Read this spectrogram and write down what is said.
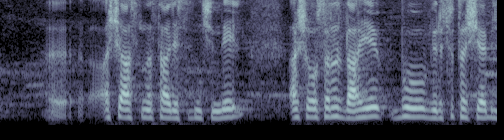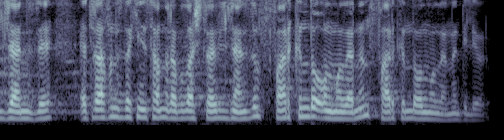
E, Aşı aslında sadece sizin için değil, aşı olsanız dahi bu virüsü taşıyabileceğinizi, etrafınızdaki insanlara bulaştırabileceğinizin farkında olmalarının farkında olmalarını diliyorum.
